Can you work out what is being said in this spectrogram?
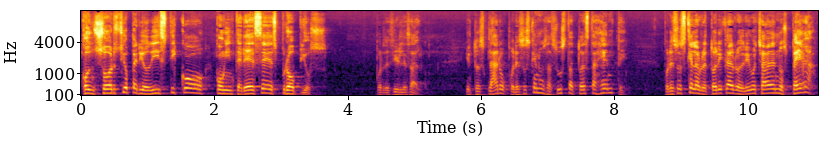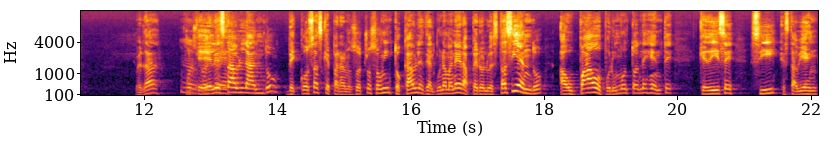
consorcio periodístico con intereses propios, por decirles algo. Y entonces, claro, por eso es que nos asusta toda esta gente. Por eso es que la retórica de Rodrigo Chávez nos pega, ¿verdad? Porque él está hablando de cosas que para nosotros son intocables de alguna manera, pero lo está haciendo aupado por un montón de gente que dice, sí, está bien,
